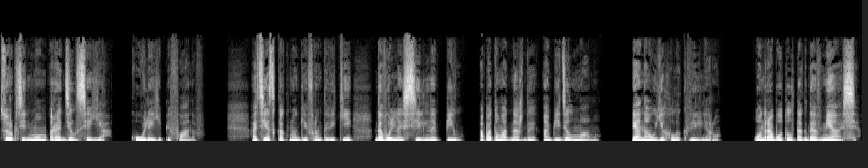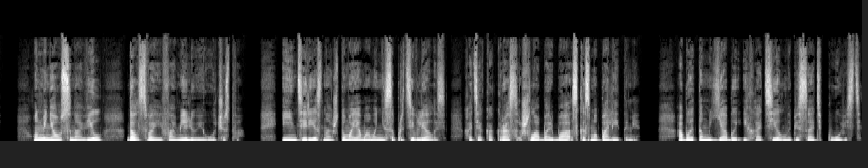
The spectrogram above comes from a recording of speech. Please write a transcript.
В 47-м родился я, Коля Епифанов. Отец, как многие фронтовики, довольно сильно пил, а потом однажды обидел маму. И она уехала к Вильнеру. Он работал тогда в Миасе. Он меня усыновил, дал своей фамилию и отчество. И интересно, что моя мама не сопротивлялась, хотя как раз шла борьба с космополитами. Об этом я бы и хотел написать повесть.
